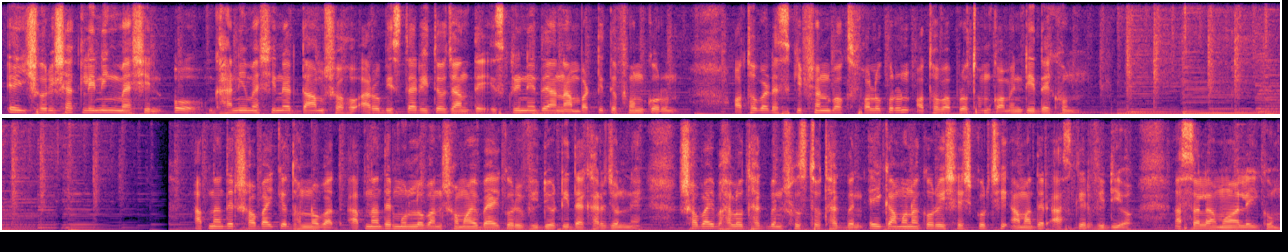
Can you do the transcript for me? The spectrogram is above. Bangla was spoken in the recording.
এই সরিষা ক্লিনিং মেশিন ও ঘানি মেশিনের দাম সহ আরও বিস্তারিত জানতে স্ক্রিনে দেয়া নাম্বারটিতে ফোন করুন অথবা ডেসক্রিপশন বক্স ফলো করুন অথবা প্রথম কমেন্টটি দেখুন। আপনাদের সবাইকে ধন্যবাদ আপনাদের মূল্যবান সময় ব্যয় করে ভিডিওটি দেখার জন্যে। সবাই ভালো থাকবেন, সুস্থ থাকবেন। এই কামনা করেই শেষ করছি আমাদের আজকের ভিডিও। আসসালামু আলাইকুম।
